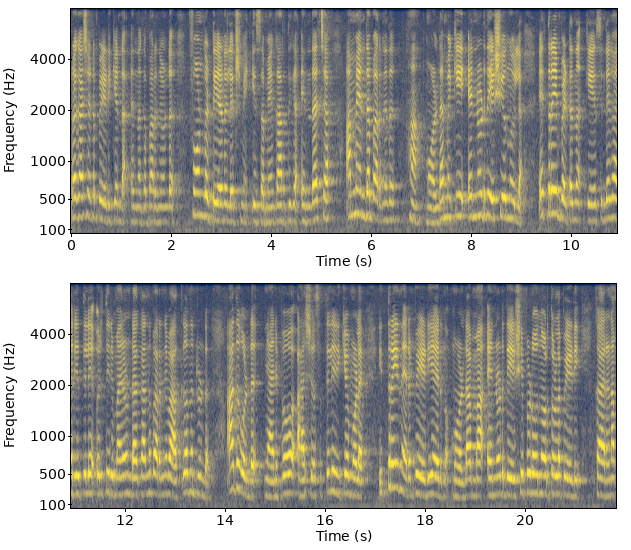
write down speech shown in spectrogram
പ്രകാശേട്ട പേടിക്കണ്ട എന്നൊക്കെ പറഞ്ഞുകൊണ്ട് ഫോൺ കെട്ടിയാണ് ലക്ഷ്മി. ഈ സമയം കാർത്തിക എന്താച്ചാ അമ്മ എന്താ പറഞ്ഞത്? ഹാ മോളുടെ അമ്മയ്ക്ക് എന്നോട് ദേഷ്യമൊന്നുമില്ല എത്രയും പെട്ടെന്ന് കേസിന്റെ കാര്യത്തിൽ ഒരു തീരുമാനം ഉണ്ടാക്കാമെന്ന് പറഞ്ഞ് വാക്ക് തന്നിട്ടുണ്ട്. അതുകൊണ്ട് ഞാനിപ്പോൾ ആശ്വാസത്തിലിരിക്കുമോ മോളെ. ഇത്രയും നേരം പേടിയായിരുന്നു. മോളുടെ അമ്മ എന്നോട് ദേഷ്യപ്പെടുമെന്നോർത്തുള്ള പേടി. കാരണം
